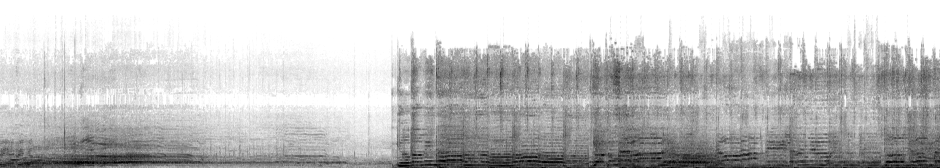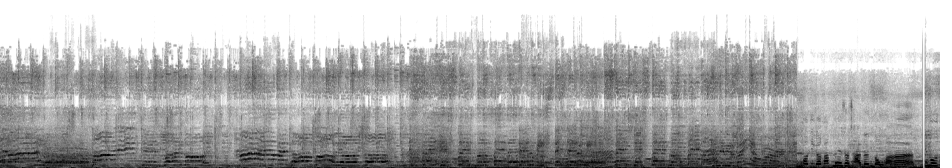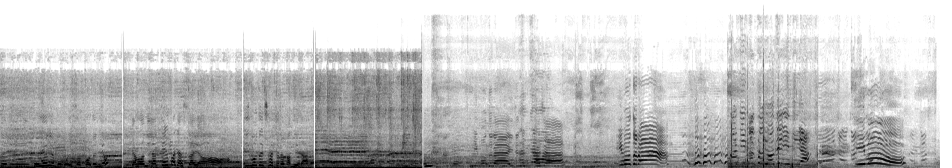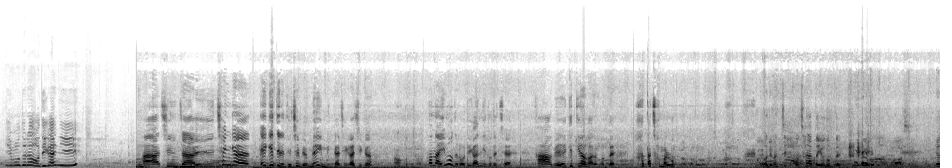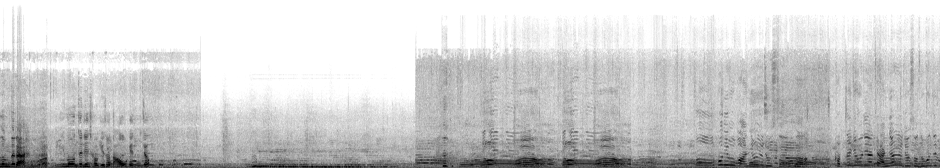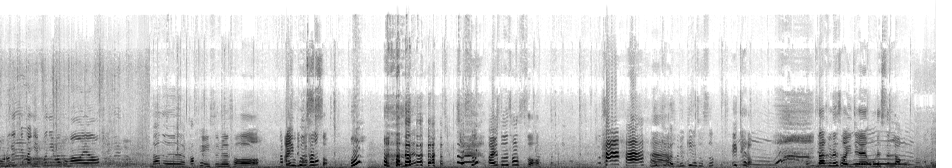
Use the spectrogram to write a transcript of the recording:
동안 이모들이 공연을 보고 있었거든요. 네, 허니가 깨버렸어요. 이모들 찾으러 갑니다. 이모들아, 이제 좀 가자. 이모들아! 언니가 더 연예인이야 이모! 이모들아, 어디 가니? 아, 진짜, 이 챙겨, 애기들이 대체 몇 명입니까, 제가 지금? 어? 허나 이모들 어디 갔니, 도대체? 다 왜 이렇게 뛰어가는 건데? 하다 참말로. 어디 갔지? 어, 찾았다, 요놈들. 요놈들아. 이모들이 저기서 나오겠죠? 어, 허니 보고 안녕해줬어, 허나. 갑자기 혼이한테 안녕해줘서 누군지 모르겠지만 예쁜 이모 고마워요. 나는 카페에 있으면서 아이폰 샀어. 어? 샀어? 아이폰 샀어. 하하하. 몇 기가 몇 기가 샀어? 1테라. 나 그래서 이제 오래 쓰려고.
